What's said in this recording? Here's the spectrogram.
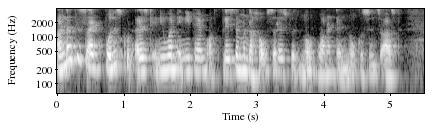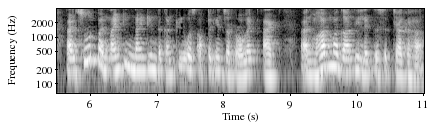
Under this act, police could arrest anyone anytime or place them under house arrest with no warrant and no questions asked. And soon by 1919, the country was up against the Rowlatt Act and Mahatma Gandhi led the Satyagraha.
